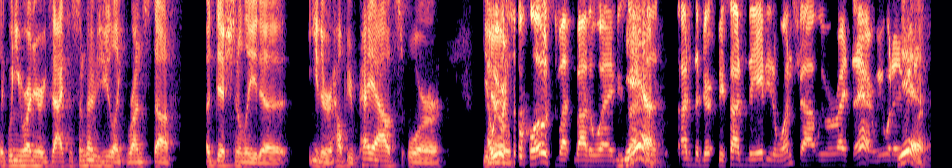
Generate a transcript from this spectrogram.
like when you run your exacta, sometimes you like run stuff additionally to either help your payouts or You And know, we were so close, but by the way, besides, Yeah. the, besides the besides the eighty to one shot, we were right there. We would have. yeah.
